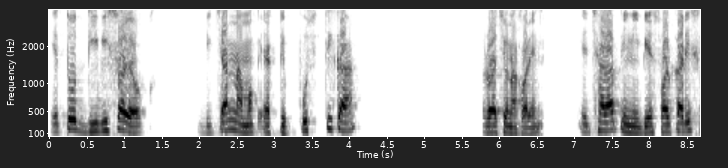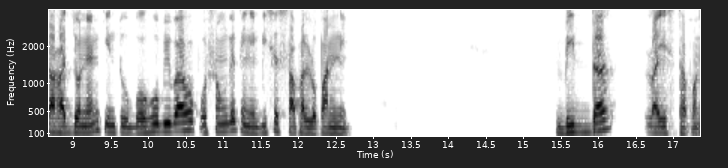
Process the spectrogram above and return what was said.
এ তো দ্বিবিষয়ক বিচার নামক একটি পুস্তিকা রচনা করেন। এছাড়া তিনি বেসরকারি সাহায্য নেন, কিন্তু বহু বিবাহ প্রসঙ্গে তিনি বিশেষ সাফল্য পাননি। বিদ্যালয় স্থাপন,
